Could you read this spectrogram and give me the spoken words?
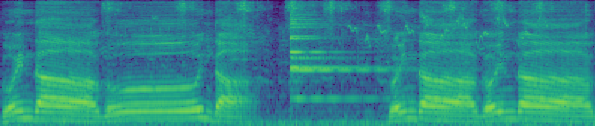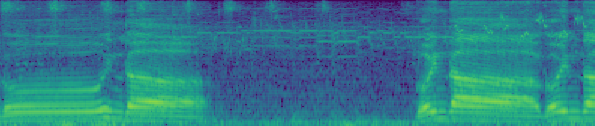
கோவிந்தா கோவிந்தா. கோவிந்தா கோவிந்தா கோவிந்தா. கோவிந்தா கோவிந்தா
